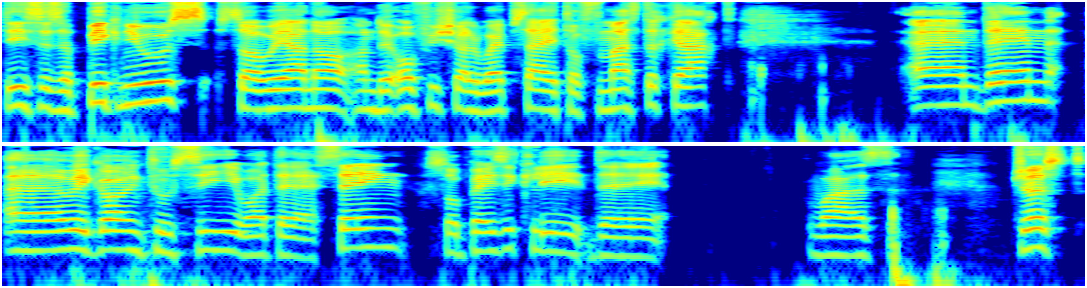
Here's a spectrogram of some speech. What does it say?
This is a big news so we are now on the official website of mastercard and then uh, we're going to see what they're saying. So basically they was just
